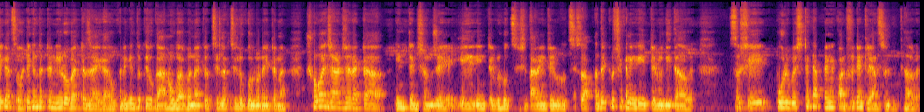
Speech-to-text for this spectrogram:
ঠিক আছে? ওইটা কিন্তু একটা নীরব একটা জায়গা। ওখানে কিন্তু কেউ গানও গাবে না, কেউ চিল্লাচিল্লি করবে না এটা না। সবাই যার যার একটা ইন্টেনশন যে এই ইন্টারভিউ হচ্ছে তার ইন্টারভিউ হচ্ছে। আপনাদেরকেও সেখানে ইন্টারভিউ দিতে হবে। তো সেই পরিবেশটাকে আপনাকে কনফিডেন্টলি অ্যান্সার দিতে হবে।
